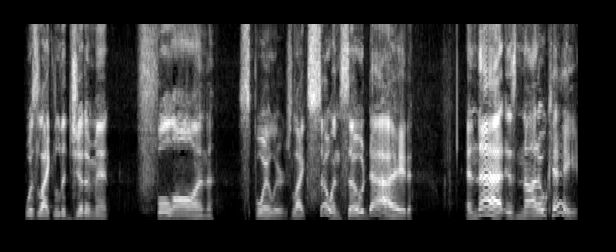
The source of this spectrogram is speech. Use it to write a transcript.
was like legitimate full on spoilers like so and so died And that is not okay.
